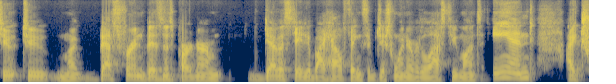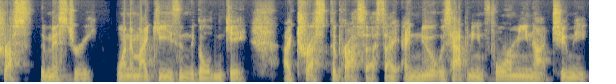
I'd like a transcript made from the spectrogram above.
to, to my best friend, business partner. I'm devastated by how things have just went over the last few months. And I trust the mystery. One of my keys in the golden key. I trust the process. I, I knew it was happening for me, not to me.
